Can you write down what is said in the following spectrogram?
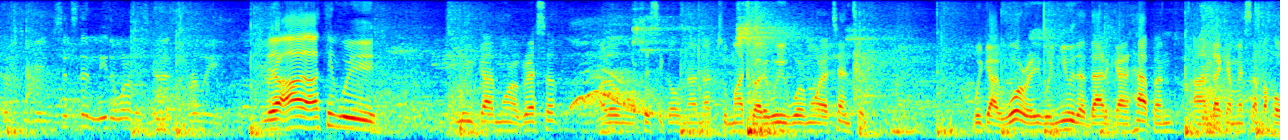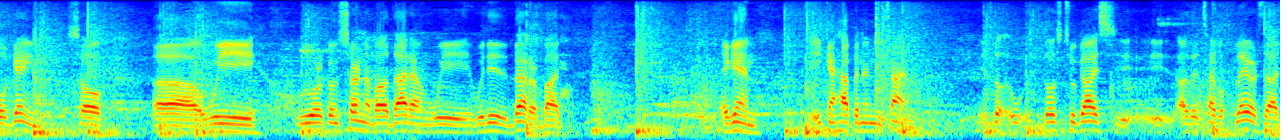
first two games. Since then, neither one of those guys really. Yeah, I, I think we we got more aggressive, a little more physical, not, not too much, but we were more attentive. We got worried. We knew that that can happen and that can mess up a whole game. So uh, we we were concerned about that and we, we did it better. But again, it can happen anytime. Th- Those two guys are the type of players that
